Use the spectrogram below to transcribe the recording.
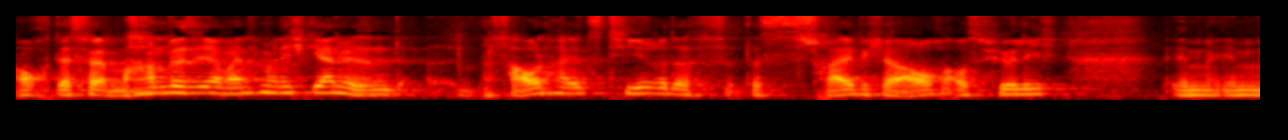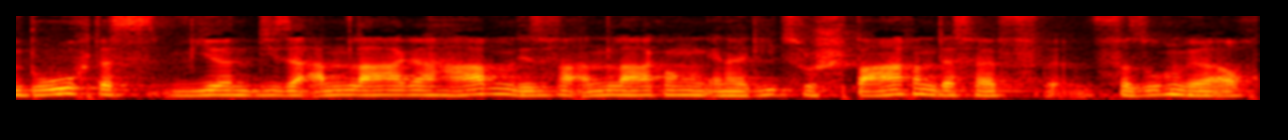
Auch deshalb machen wir sie ja manchmal nicht gern. Wir sind Faulheitstiere, das, das schreibe ich ja auch ausführlich im, im Buch, dass wir diese Anlage haben, diese Veranlagung, Energie zu sparen. Deshalb versuchen wir auch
